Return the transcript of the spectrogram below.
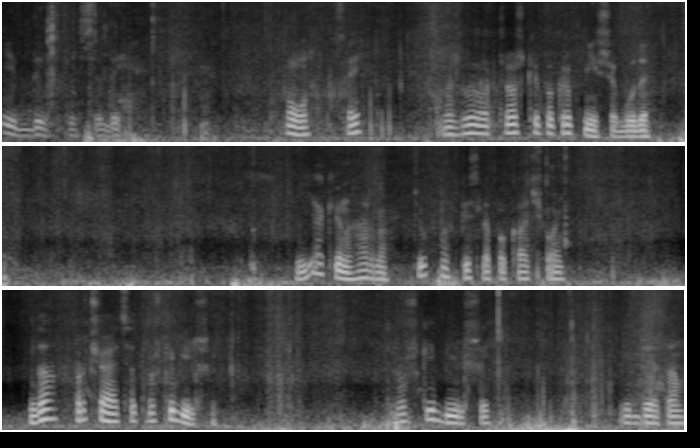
Іди ти сюди. О, цей, можливо, трошки покрупніше буде. Як він гарно тюкнув після покачувань. Да, прочається трошки більший. Трошки більший. Іде там.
